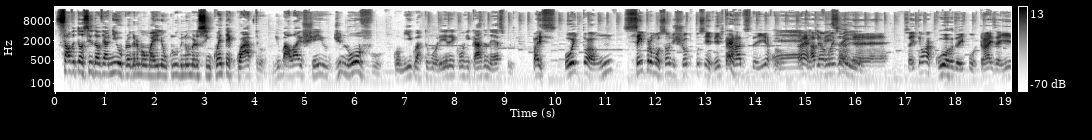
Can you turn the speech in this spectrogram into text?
Salve torcida Alvianil, programa Uma Ilha, um clube número 54. De balaio cheio de novo. Comigo, Arthur Moreira, e com o Ricardo Nespro. Rapaz, 8x1, sem promoção de chopp por cerveja. Tá errado isso daí, Arthur. É, tá tem errado, é uma coisa. isso aí. é, isso aí tem um acordo aí por trás aí.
